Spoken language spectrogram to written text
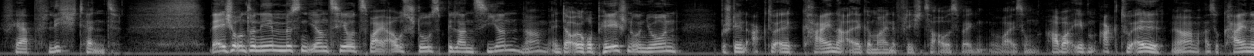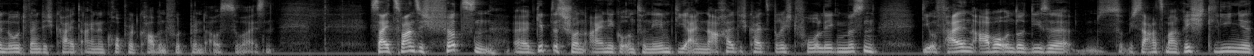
verpflichtend. Welche Unternehmen müssen ihren CO2-Ausstoß bilanzieren? Na, in der Europäischen Union bestehen aktuell keine allgemeine Pflicht zur Ausweisung, aber eben aktuell, ja, also keine Notwendigkeit, einen Corporate Carbon Footprint auszuweisen. Seit 2014 äh, gibt es schon einige Unternehmen, die einen Nachhaltigkeitsbericht vorlegen müssen. Die fallen aber unter diese, ich sage jetzt mal, Richtlinie,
